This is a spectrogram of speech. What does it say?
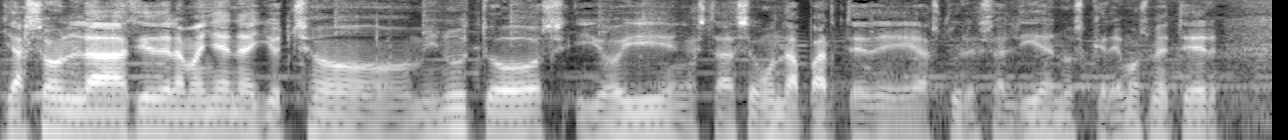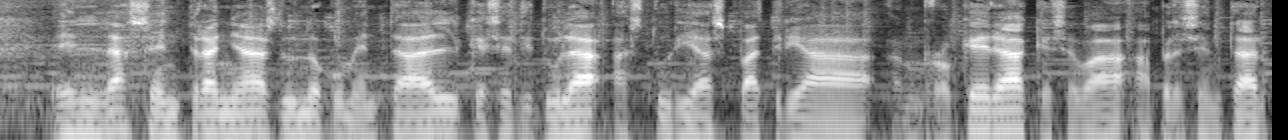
Ya son las 10 de la mañana y 8 minutos y hoy en esta segunda parte de Asturias al Día nos queremos meter en las entrañas de un documental que se titula Asturias Patria Roquera, que se va a presentar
